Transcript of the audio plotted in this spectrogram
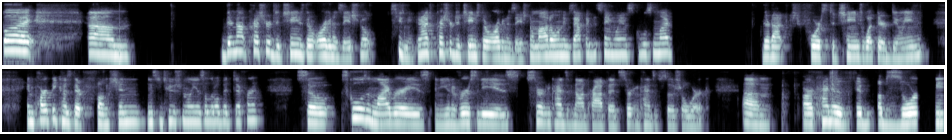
But um, they're not pressured to change their organizational, excuse me, they're not pressured to change their organizational model in exactly the same way as schools and libraries. They're not forced to change what they're doing, in part because their function institutionally is a little bit different. So schools and libraries and universities, certain kinds of nonprofits, certain kinds of social work um, are kind of absorbing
